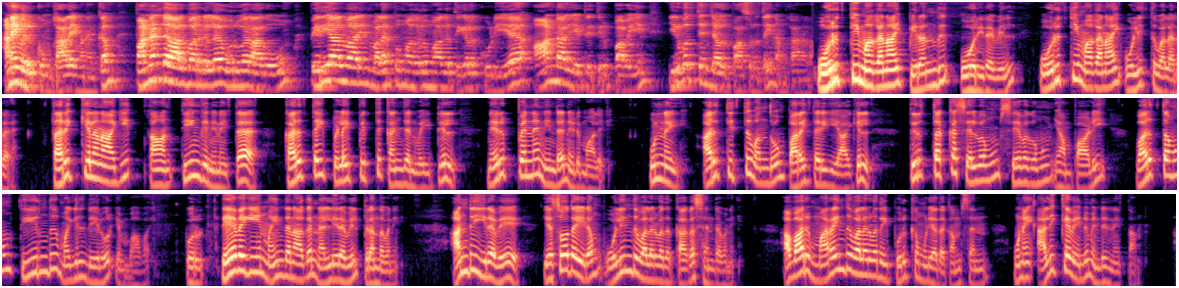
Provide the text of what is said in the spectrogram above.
அனைவருக்கும் காலை வணக்கம். பன்னெண்டு ஆழ்வார்கள்ல ஒருவராகவும் பெரியாழ்வாரின் வளர்ப்பு மகளுமாக திகழக்கூடிய ஆண்டாள் இயற்றிய திருப்பாவையின் இருபத்தஞ்சாவது பாசுரத்தை நாம் காணலாம். ஒருத்தி மகனாய் பிறந்து ஓரிரவில் ஒருத்தி மகனாய் ஒளித்து வளர தருக்கிலனாகி தான் தீங்கு நினைத்த கருத்தை பிழைப்பித்து கஞ்சன் வயிற்றில் நெருப்பென்ன நின்ற நெடுமாலே. உன்னை அறுத்தித்து வந்தோம் பறைத்தருகியாகில் திருத்தக்க செல்வமும் சேவகமும் யாம் பாடி வருத்தமும் தீர்ந்து மகிழ்ந்தேலோர் எம்பாவாய். பொருள். தேவகியின் மைந்தனாக நள்ளிரவில் பிறந்தவனே. அன்று இரவே யசோதையிடம் ஒளிந்து வளர்வதற்காக சென்றவனே. அவ்வாறு மறைந்து வளர்வதை பொறுக்க முடியாத கம்சன் உன்னை அழிக்க வேண்டும் என்று நினைத்தான்.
